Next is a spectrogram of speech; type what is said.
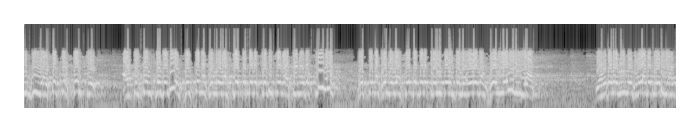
un día usted se acerque a la presencia de Dios, busque una congregación donde le predique la sana doctrina, busque una congregación donde le predique el verdadero evangelio, aleluya. Nosotros venimos día de Maryland,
